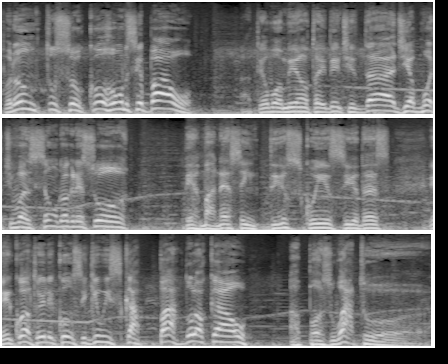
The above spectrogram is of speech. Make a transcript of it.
pronto socorro municipal. Até o momento, a identidade e a motivação do agressor permanecem desconhecidas, enquanto ele conseguiu escapar do local após o ato.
